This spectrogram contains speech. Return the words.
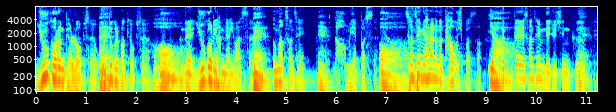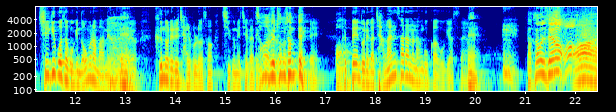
유걸은 별로 없어요. 네. 올드걸밖에 없어요. 어. 근데 유걸이 한 명이 왔어요. 네. 음악 선생님. 네. 너무 예뻤어요. 어. 선생님이 하라는 건 다 하고 싶었어. 야. 그때 선생님 내주신 그 네. 실기고사 곡이 너무나 마음에 드는 네. 거예요. 그 노래를 잘 불러서 지금의 제가 된 거예요. 그게 중3 때? 네. 어. 그때 노래가 장한사라는 한국 가곡이었어요. 네. 박수 한번 주세요. 아.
